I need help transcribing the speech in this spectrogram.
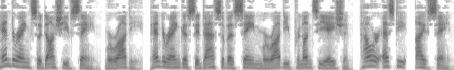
Pandurang Sadashiv Sane Marathi, Panduranga Sadasiva Sane Marathi pronunciation, Power Esti, Ive Sane,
